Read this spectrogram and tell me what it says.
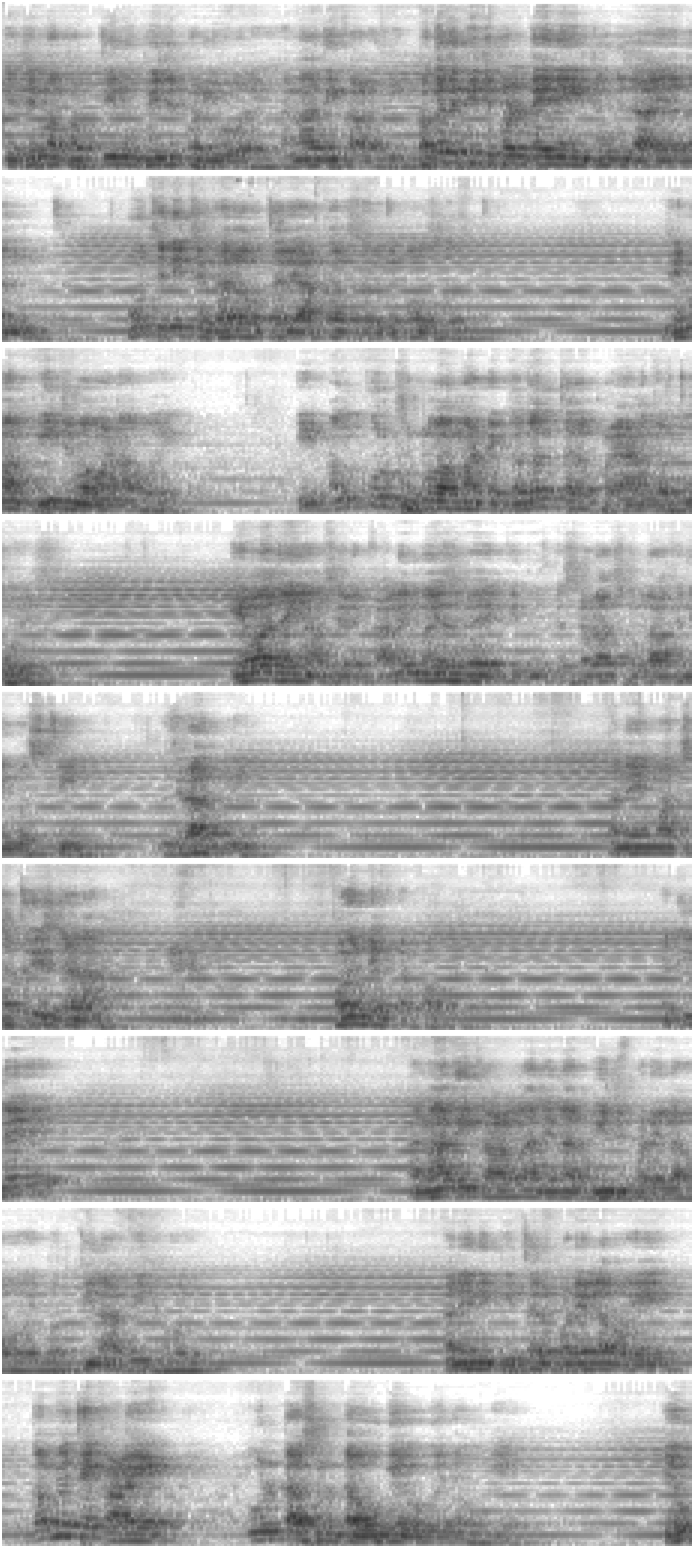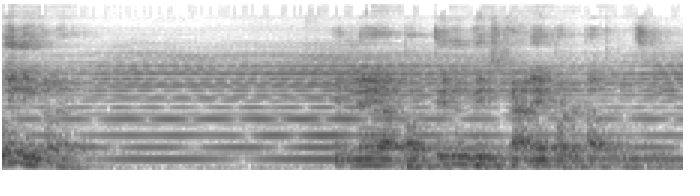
કે જેમાં ભક્તિનું બીજ પડ્યું હોય, અનાદિકાળથી. ભગત બીજ પલટે નહીં, જુગ જાય અનંત. ઊંચ નીચ ઘર અવતરે આકર સંત કો સંત. જેમાં બીજ વવાણા હોય, એ અંકુર ફૂટવા માટે ગગન તરફ પ્રયાણ કરતું હોય છે. એવા જ અહીંયા છે. કાલે મહેશભાઈએ કીધું કે સાડા લાખની વસ્તી ગુજરાતની. અને એમાં છત્રીસ જણા પોઈન્ટ એક ટકા એટલે અનાદિકાળના જેના બીજ પડેલા હોય, ભક્તિના બીજ હોય, અને એની ભીતર પડેલા હોય, ગમે તે કાળે ઉલટા સુલટા ઉગે ઉગે ને ઉગે. એવું ઉગી નીકળે એટલે આ ભક્તિનું બીજ ક્યારેય પલટાતું નથી.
